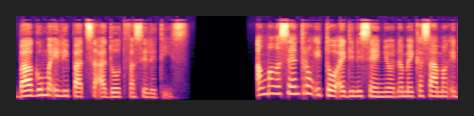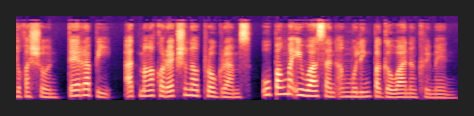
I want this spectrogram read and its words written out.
bago mailipat sa adult facilities. Ang mga sentrong ito ay dinisenyo na may kasamang edukasyon, therapy, at mga correctional programs upang maiwasan ang muling paggawa ng krimen.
